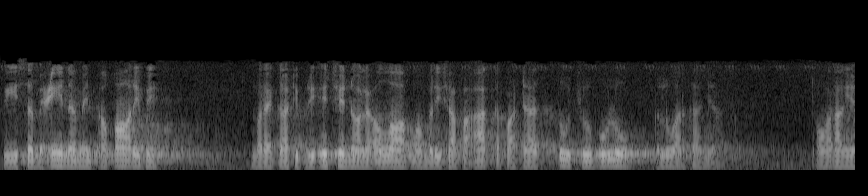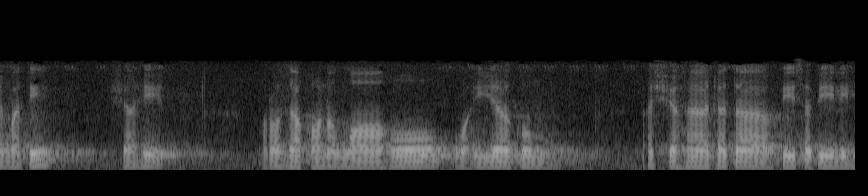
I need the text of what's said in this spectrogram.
fi sab'ina min aqaribih. Mereka diberi izin oleh Allah memberi syafaat kepada 70 keluarganya. Orang yang mati syahid. Razaqanallahu wa iyyakum asy-syahadata fi sabilih.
